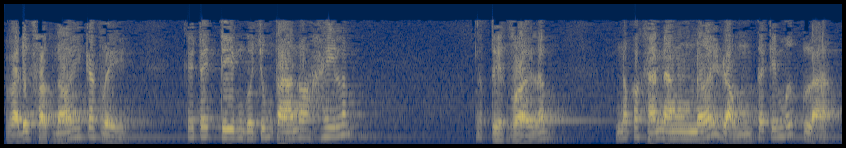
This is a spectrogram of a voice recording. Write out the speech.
Và đức phật nói, các vị, cái trái tim của chúng ta nó hay lắm, nó tuyệt vời lắm. Nó có khả năng nới rộng tới cái mức là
